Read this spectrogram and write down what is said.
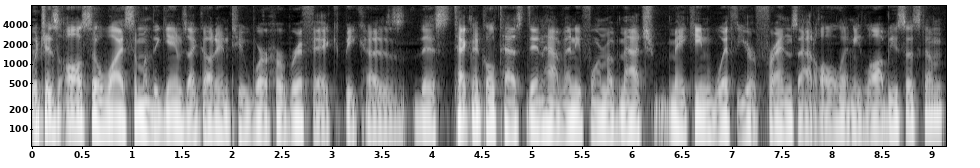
which is also why some of the games I got into were horrific because this technical test didn't have any form of matchmaking with your friends at all, any lobby system.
